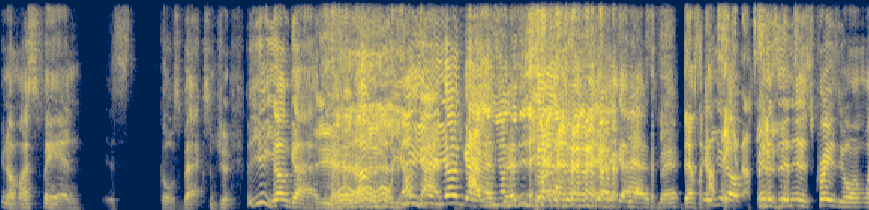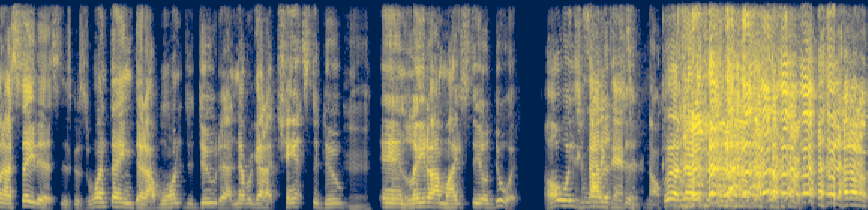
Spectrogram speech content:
you know my span is goes back some because you're young guys Yeah. man. Whoa, whoa, I'm- you're- young you're guys. young I guys am younger man. than you. guys are young has, man. Dev's like, And, I'll you take know, it. I'll take and, it's, it. and, and it's crazy when, when I say this is because one thing that I wanted to do that I never got a chance to do, Mm. and later I might still do it. I always exotic wanted dancer. To... No, okay. Well, no, no, no,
